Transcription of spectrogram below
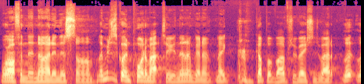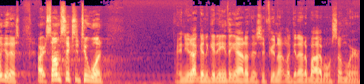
more often than not in this psalm. Let me just go ahead and point them out to you, and then I'm going to make a couple of observations about it. Look, look at this. All right, Psalm 62 1. And you're not going to get anything out of this if you're not looking at a Bible somewhere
